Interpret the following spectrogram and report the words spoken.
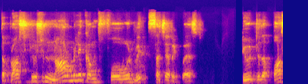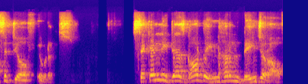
the prosecution normally comes forward with such a request due to the paucity of evidence. Secondly, it has got the inherent danger of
